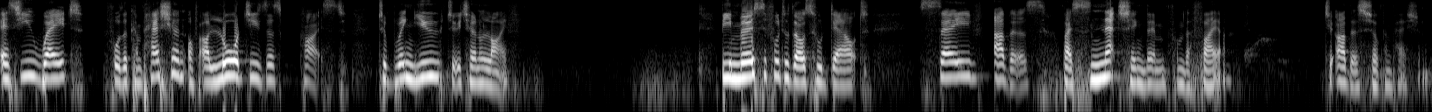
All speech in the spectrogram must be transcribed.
as you wait for the compassion of our Lord Jesus Christ to bring you to eternal life. Be merciful to those who doubt. Save others by snatching them from the fire. To others, show compassion.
